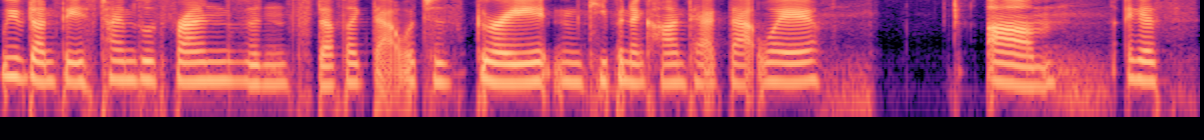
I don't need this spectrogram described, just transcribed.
We've done FaceTimes with friends and stuff like that, which is great and keeping in contact that way. Um, I guess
